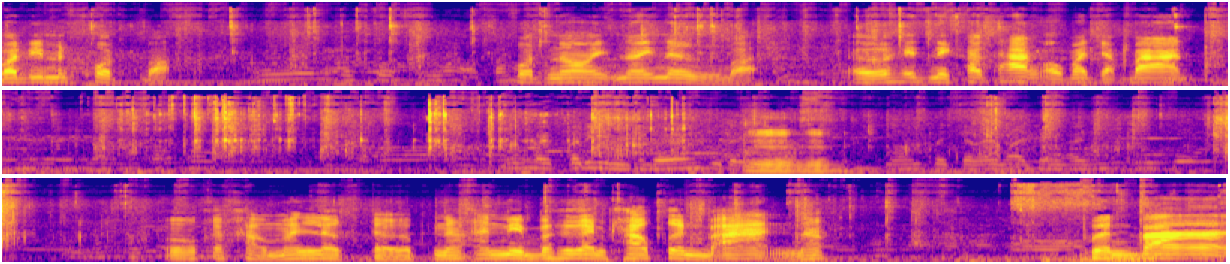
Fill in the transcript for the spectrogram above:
บ่ดินมันขดบ่ขดน้อยน้อยหนึ่งบ่เออเฮ็ดนี่เข้าทางออกมาจากบ้านอืมโอ้ก็เขามาเลิกเติบนะ อันนี้เพื่อนเข้าเพื่อนบ้านเนาะเพื่อนบ้าน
